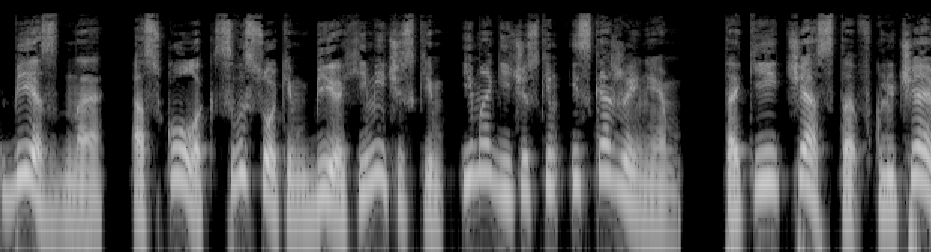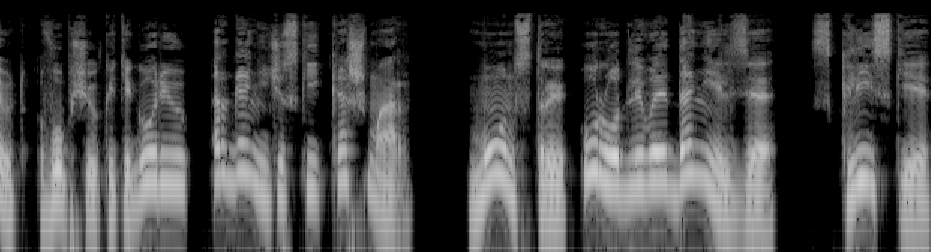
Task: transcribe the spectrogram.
бездна, осколок с высоким биохимическим и магическим искажением. Такие часто включают в общую категорию органический кошмар. Монстры уродливые да нельзя, склизкие,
